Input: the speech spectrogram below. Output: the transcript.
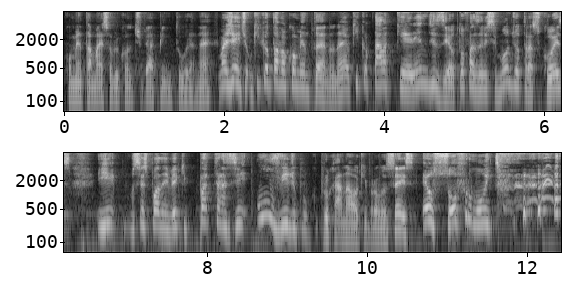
comenta mais sobre quando tiver a pintura, né? Mas gente, o que, que eu tava comentando, né? O que, que eu tava querendo dizer? Eu tô fazendo esse monte de outras coisas e vocês podem ver que pra trazer um vídeo pro, pro canal aqui pra vocês, eu sofro muito.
